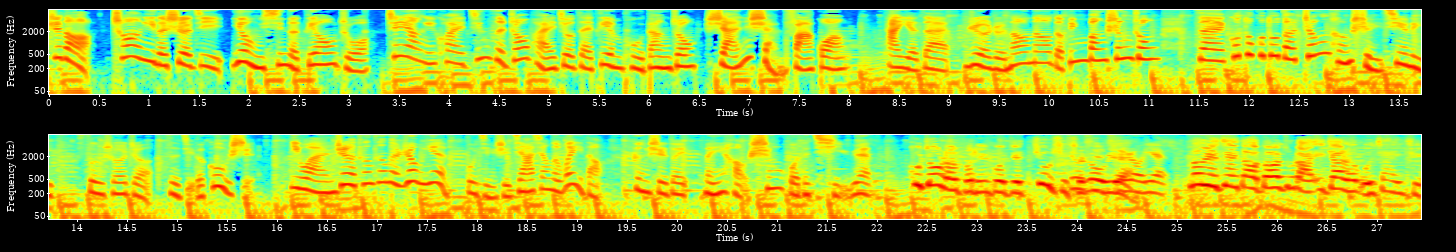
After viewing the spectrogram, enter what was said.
是的，创意的设计，用心的雕琢，这样一块金字招牌就在店铺当中闪闪发光。它也在热热闹闹的乒乓声中，在咕嘟咕嘟的蒸腾水汽里，诉说着自己的故事。一碗热腾腾的肉燕，不仅是家乡的味道，更是对美好生活的祈愿。福州人逢年过节就是吃肉燕，肉燕，肉燕这一道端出来，一家人围在一起，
